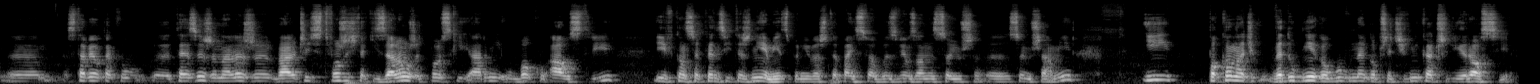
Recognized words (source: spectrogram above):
stawiał taką e, tezę, że należy walczyć, stworzyć taki zalążek polskiej armii u boku Austrii i w konsekwencji też Niemiec, ponieważ te państwa były związane z sojusz, sojuszami, i pokonać według niego głównego przeciwnika, czyli Rosję.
